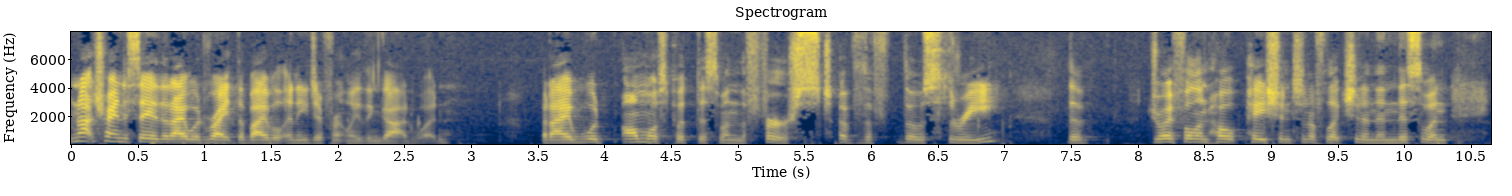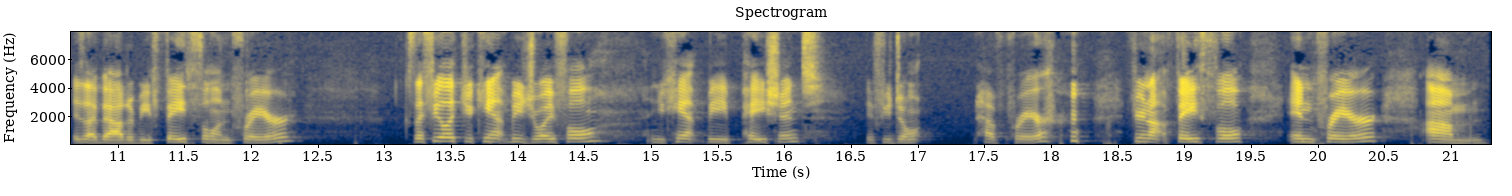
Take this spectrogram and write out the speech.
I'm not trying to say that I would write the Bible any differently than God would, but I would almost put this one the first of the, those three the joyful and hope, patient and affliction. And then this one is I vow to be faithful in prayer. Because I feel like you can't be joyful and you can't be patient if you don't have prayer, if you're not faithful in prayer. Um,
